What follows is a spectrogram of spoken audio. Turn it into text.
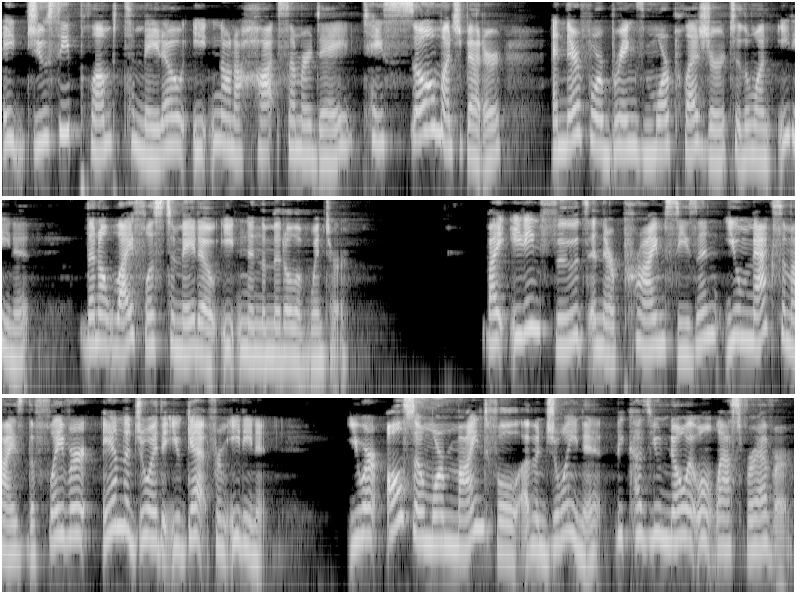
A juicy, plump tomato eaten on a hot summer day tastes so much better and therefore brings more pleasure to the one eating it than a lifeless tomato eaten in the middle of winter. By eating foods in their prime season, you maximize the flavor and the joy that you get from eating it. You are also more mindful of enjoying it because you know it won't last forever.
